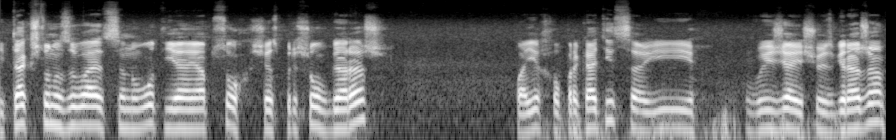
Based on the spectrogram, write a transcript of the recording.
Итак, что называется, ну вот я и обсох. Сейчас пришел в гараж, поехал прокатиться и выезжая еще из гаража,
